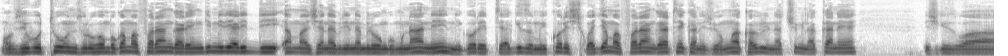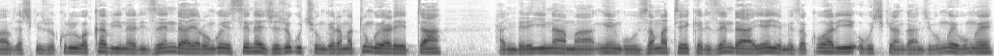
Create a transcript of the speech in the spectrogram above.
mu by'ubutunzi uruhombo rw'amafaranga arenga imiliyaridi amajana abiri na mirongo umunani nigo leta yagize mu ikoreshwa ry'amafaranga yaratekanijwe mu mwaka wa bibiri na cumi na kane byashyikirijwe kuri uyu wa kabiri na rizenda yarongoye senta yijeje gucungera amatungo ya leta hari imbere y'inama nkenguzamateka ye yemeza ko hari ubushyikiranganji bumwe bumwe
